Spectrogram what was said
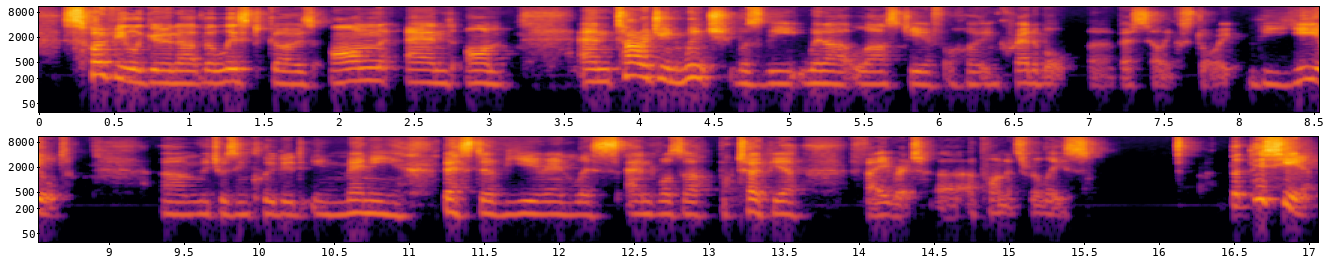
Sophie Laguna. The list goes on and on. And Tara June Winch was the winner last year for her incredible uh, best-selling story, The Yield um, which was included in many best of year end lists and was a Booktopia favourite uh, upon its release. But this year,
